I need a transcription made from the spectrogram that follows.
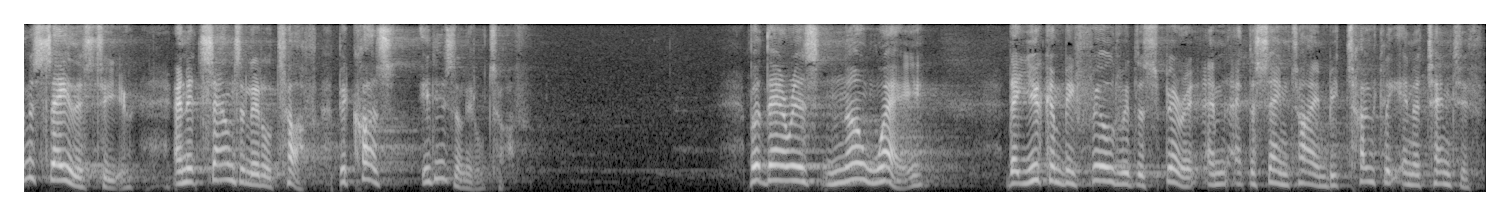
I'm going to say this to you, and it sounds a little tough because it is a little tough. But there is no way that you can be filled with the Spirit and at the same time be totally inattentive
